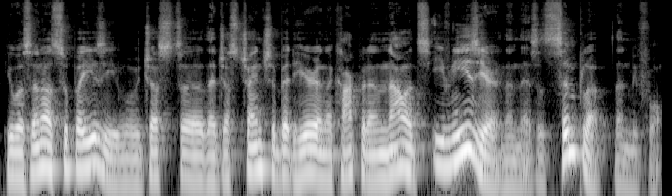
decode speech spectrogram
he was no, it's super easy. We just uh, they just changed a bit here in the cockpit, and now it's even easier than this. It's simpler than before.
